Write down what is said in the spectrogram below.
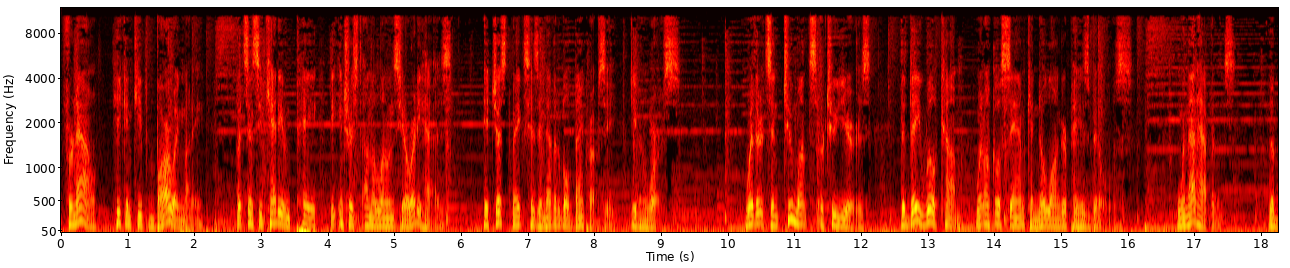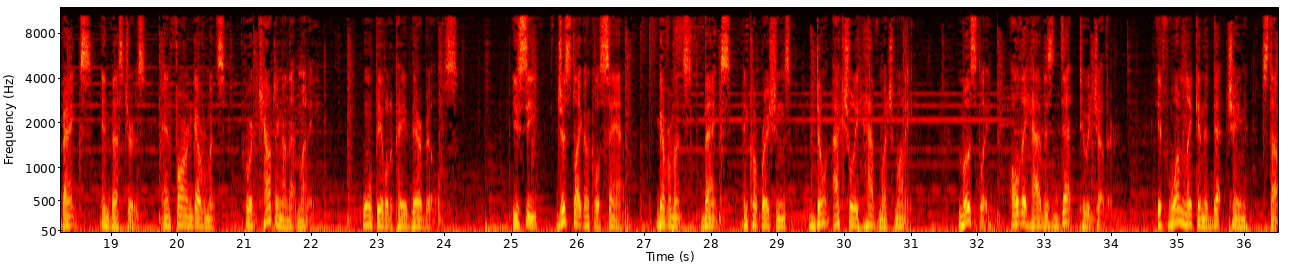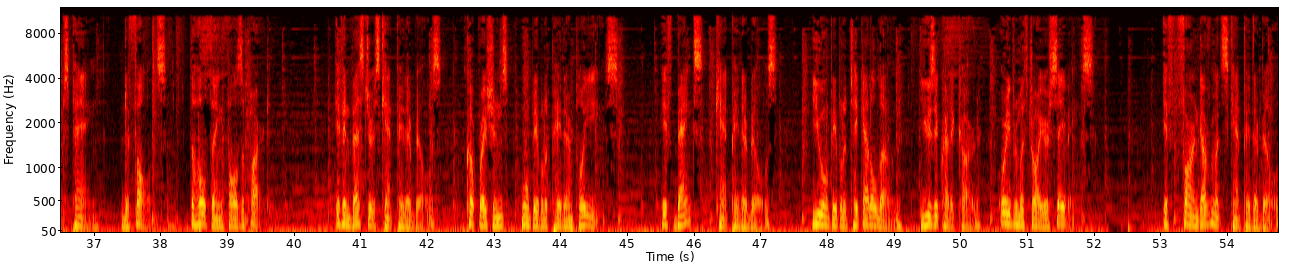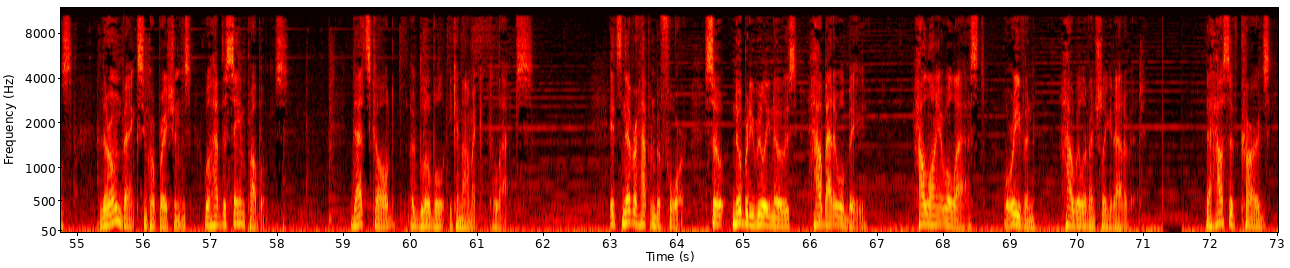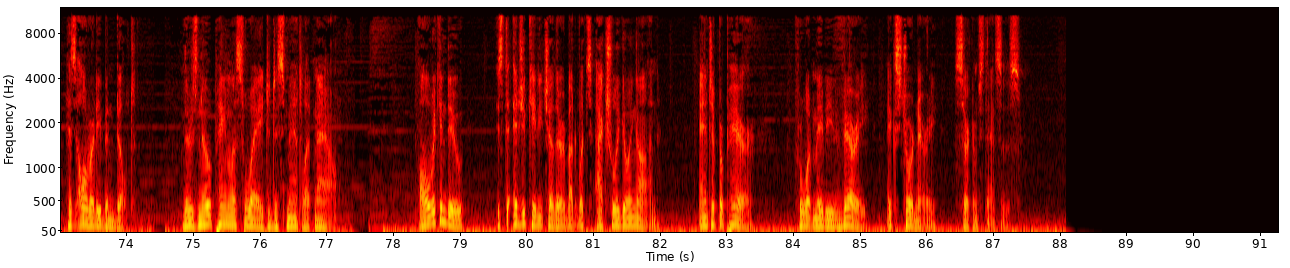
For now, he can keep borrowing money, but since he can't even pay the interest on the loans he already has, it just makes his inevitable bankruptcy even worse. Whether it's in two months or two years, the day will come when Uncle Sam can no longer pay his bills. When that happens, the banks, investors, and foreign governments who are counting on that money won't be able to pay their bills. You see, just like Uncle Sam, governments, banks, and corporations don't actually have much money. Mostly, all they have is debt to each other. If one link in the debt chain stops paying, defaults, the whole thing falls apart. If investors can't pay their bills, corporations won't be able to pay their employees. If banks can't pay their bills, you won't be able to take out a loan, use a credit card, or even withdraw your savings. If foreign governments can't pay their bills, their own banks and corporations will have the same problems. That's called a global economic collapse. It's never happened before, so nobody really knows how bad it will be, how long it will last, or even how we'll eventually get out of it. The house of cards has already been built. There's no painless way to dismantle it now. All we can do is to educate each other about what's actually going on and to prepare for what may be very extraordinary circumstances.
